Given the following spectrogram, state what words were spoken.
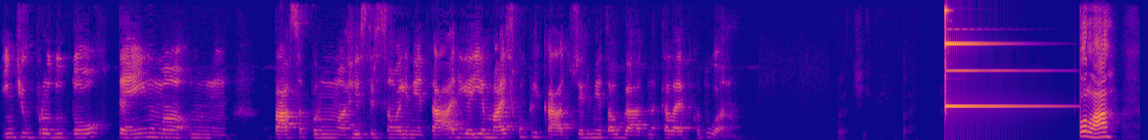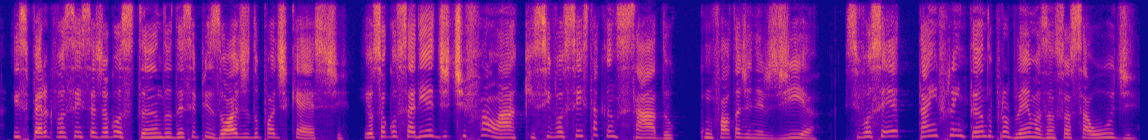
em que o produtor tem uma um, passa por uma restrição alimentar e aí é mais complicado de alimentar o gado naquela época do ano. Olá, espero que você esteja gostando desse episódio do podcast. Eu só gostaria de te falar que se você está cansado, com falta de energia, se você está enfrentando problemas na sua saúde,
